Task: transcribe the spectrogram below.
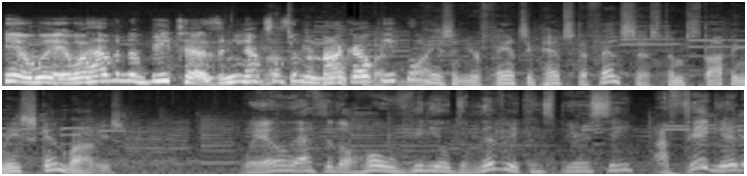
Yeah, wait, what happened to BTADS? Didn't you have Not something be to knock out people? Why isn't your fancy pants defense system stopping these skin bodies? Well, after the whole video delivery conspiracy, I figured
